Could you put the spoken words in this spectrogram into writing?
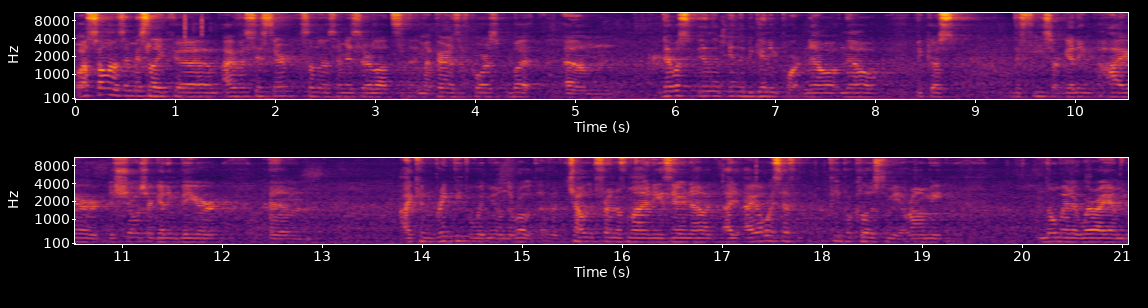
Well, sometimes I miss like um I have a sister. Sometimes I miss her a lot, and my parents, of course. But um, that was in the, in the beginning part. Now, now because the fees are getting higher, the shows are getting bigger. Um, I can bring people with me on the road. A childhood friend of mine. He's here now. I, I always have people close to me, around me, no matter where I am.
